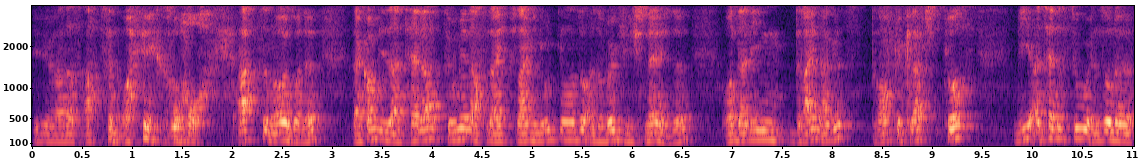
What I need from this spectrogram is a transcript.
wie viel war das, 18 Euro. 18 Euro, ne? Dann kommt dieser Teller zu mir nach vielleicht zwei Minuten oder so, also wirklich schnell, ne? Und da liegen drei Nuggets draufgeklatscht, plus wie als hättest du in so eine,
